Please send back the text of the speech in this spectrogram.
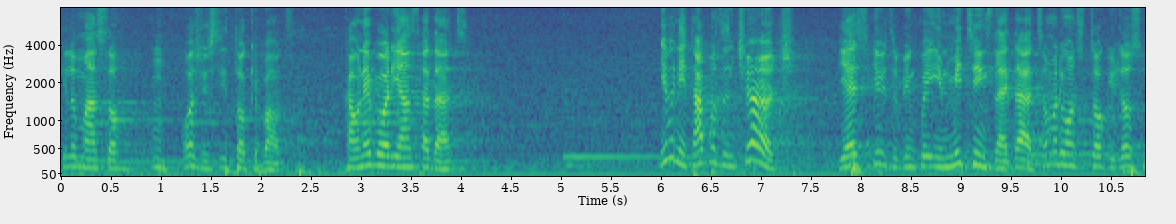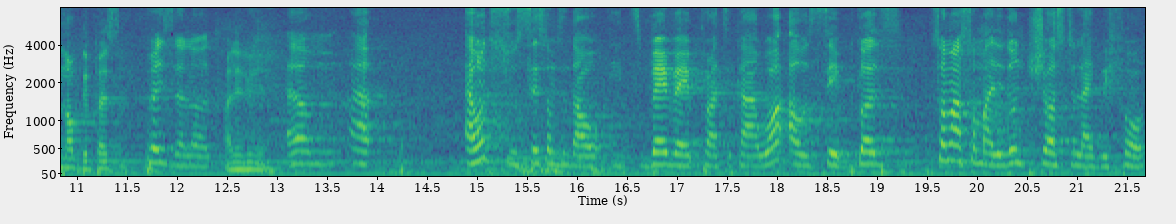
kilo master, mm, what should she talk about? Can everybody answer that? Even it happens in church. Yes, give it to being in meetings like that. Somebody wants to talk, you just knock the person. Praise the Lord. Hallelujah. Um, uh, I want to say something that it's very, very practical. What I would say, because somehow, somehow they don't trust like before.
